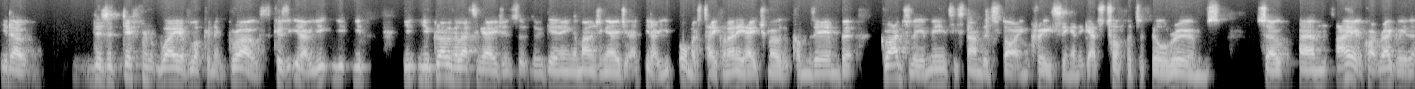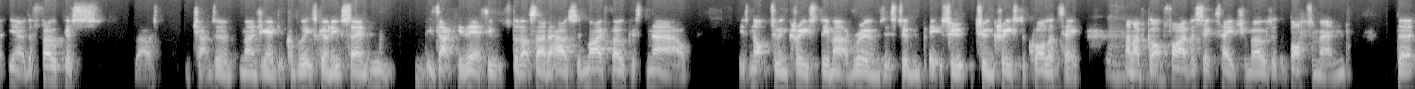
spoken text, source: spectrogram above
you know, there's a different way of looking at growth because you know you you you're growing the letting agents at the beginning, a managing agent. You know, you almost take on any HMO that comes in, but gradually amenity standards start increasing, and it gets tougher to fill rooms. So um, I hear it quite regularly that you know the focus. Well, I was chatting to a managing agent a couple of weeks ago, and he was saying exactly this. He stood outside the house. And my focus now is not to increase the amount of rooms; it's to it's to, to increase the quality. Mm-hmm. And I've got five or six HMOs at the bottom end that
